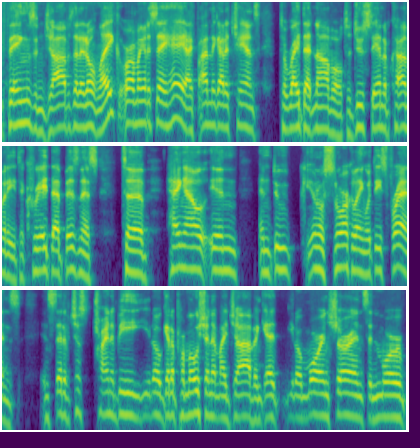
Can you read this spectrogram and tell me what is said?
things and jobs that I don't like? Or am I going to say, hey, I finally got a chance to write that novel, to do stand up comedy, to create that business, to hang out in and do, you know, snorkeling with these friends? instead of just trying to be, you know, get a promotion at my job and get, you know, more insurance and more,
